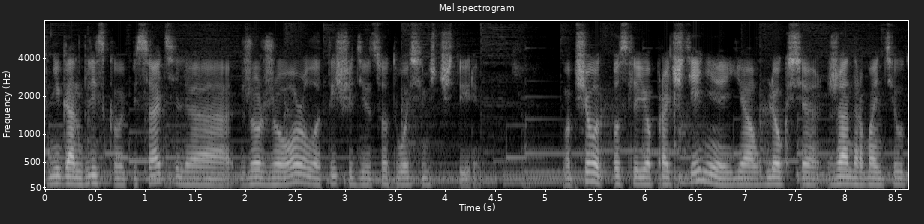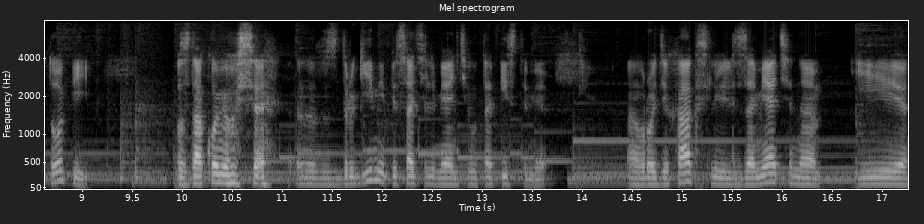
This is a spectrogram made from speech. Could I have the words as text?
книга английского писателя Джорджа Орла «1984». Вообще вот после ее прочтения я увлекся жанром антиутопий, познакомился э, с другими писателями-антиутопистами, э, вроде Хаксли или Замятина, и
